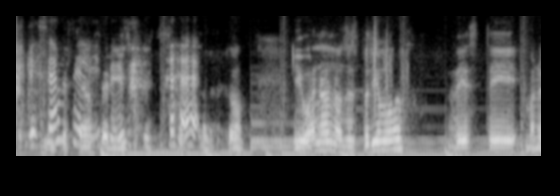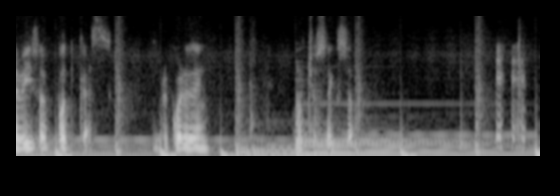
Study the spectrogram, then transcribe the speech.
que sean, felices. y bueno, nos despedimos de este maravilloso podcast. Recuerden, mucho sexo.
